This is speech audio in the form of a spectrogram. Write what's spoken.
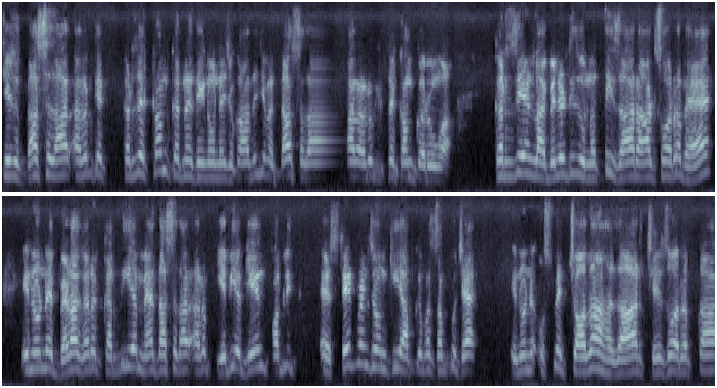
ये जो दस हज़ार अरब के कर्जे कम करने थे इन्होंने जो कहा था जी मैं दस हज़ार अरब से कम करूँगा। कर्जे एंड लाइबिलिटीज उनतीस हज़ार आठ सौ अरब है इन्होंने बेड़ा गर्क कर दिया। मैं दस हज़ार अरब ये भी अगेन पब्लिक स्टेटमेंट है उनकी आपके पास सब कुछ है इन्होंने उसमें चौदह हज़ार छह सौ अरब का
